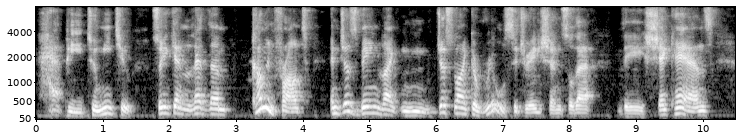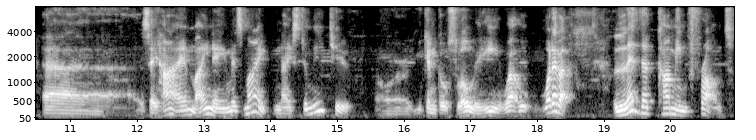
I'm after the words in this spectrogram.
happy to meet you. So you can let them come in front and just being like mm, just like a real situation so that they shake hands uh, say hi my name is mike. Nice to meet you. Or you can go slowly. Well whatever. Let them come in front.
